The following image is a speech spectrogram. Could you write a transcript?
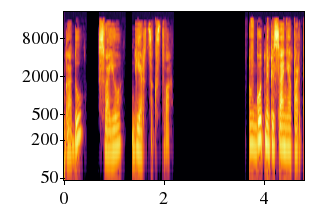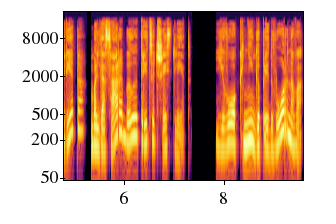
году свое герцогство. В год написания портрета Бальдасаре было 36 лет. Его книга придворного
